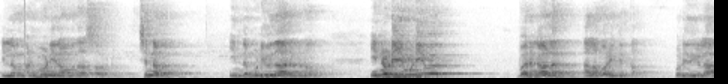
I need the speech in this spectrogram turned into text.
இல்லை அன்போனி ராமதாஸ் அவர்கள். சின்னவர். இந்த முடிவு தான் இருக்கணும். என்னுடைய முடிவு வருங்கால தலைமுறைக்கு தான். புரியுதுங்களா?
